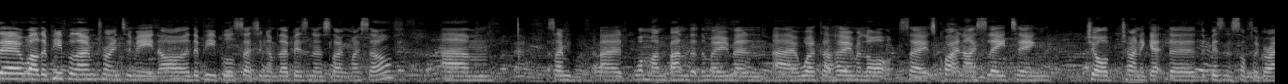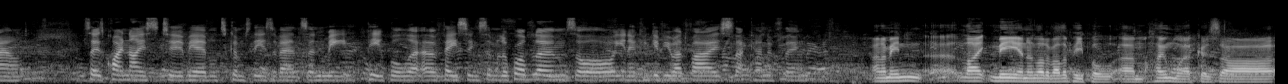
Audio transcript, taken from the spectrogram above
They're, well, the people I'm trying to meet are the people setting up their business like myself. Um, so I'm a one-man band at the moment. I work at home a lot, so it's quite an isolating job trying to get the, the business off the ground. So it's quite nice to be able to come to these events and meet people that are facing similar problems, or you know, can give you advice, that kind of thing. And I mean, uh, like me and a lot of other people, um, home workers are.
